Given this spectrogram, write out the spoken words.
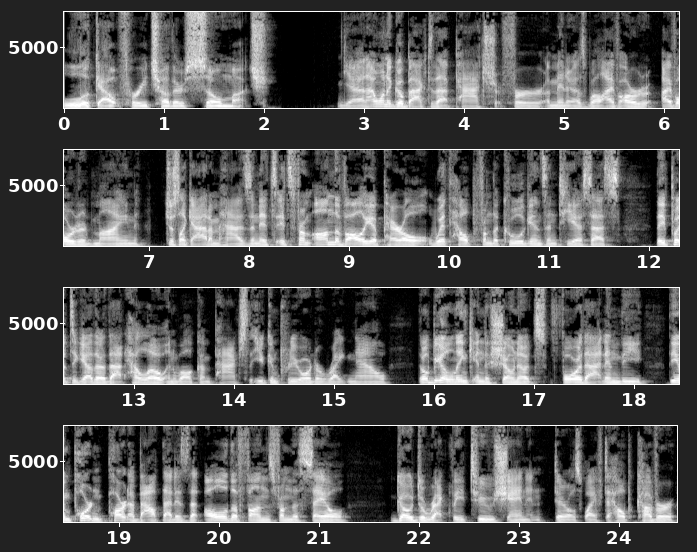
look out for each other so much. Yeah, and I want to go back to that patch for a minute as well. I've ordered I've ordered mine just like Adam has, and it's it's from On the Volley Apparel with help from the Cooligans and TSS. They put together that hello and welcome patch that you can pre-order right now. There'll be a link in the show notes for that. And the the important part about that is that all of the funds from the sale go directly to Shannon, Daryl's wife, to help cover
